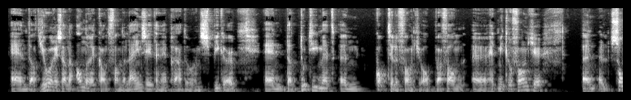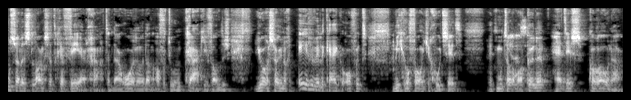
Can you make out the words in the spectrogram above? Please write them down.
En dat Joris aan de andere kant van de lijn zit en hij praat door een speaker. En dat doet hij met een koptelefoontje op, waarvan uh, het microfoontje een, soms wel eens langs het reveer gaat. En daar horen we dan af en toe een kraakje van. Dus Joris, zou je nog even willen kijken of het microfoontje goed zit? Het moet allemaal kunnen. Het is corona.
